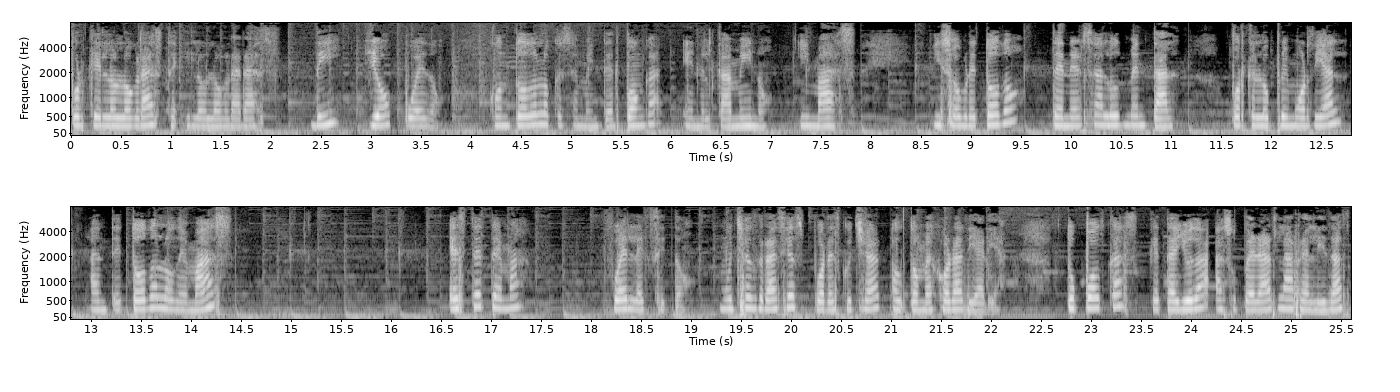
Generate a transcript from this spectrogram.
Porque lo lograste y lo lograrás. Di yo puedo, con todo lo que se me interponga en el camino y más. Y sobre todo, tener salud mental porque lo primordial ante todo lo demás, este tema fue el éxito. Muchas gracias por escuchar Automejora Diaria, tu podcast que te ayuda a superar la realidad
